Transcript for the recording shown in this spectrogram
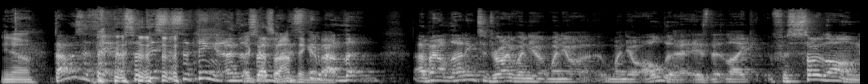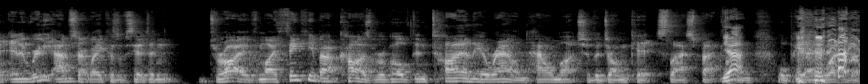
You know, That was the thing. So this is the thing. Like, so that's what I'm thinking thing about. le- about learning to drive when you're when you're when you're older is that like for so long in a really abstract way because obviously I didn't drive, my thinking about cars revolved entirely around how much of a drum kit slash backline Yeah. or PA or whatever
